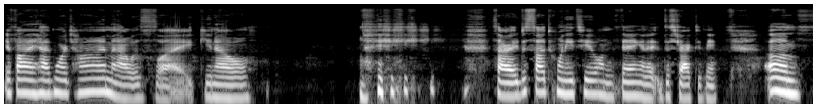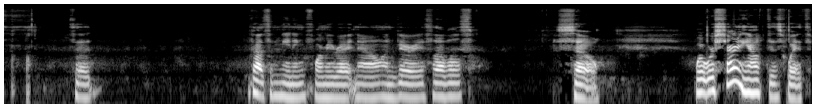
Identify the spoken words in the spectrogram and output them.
if I had more time and I was like, you know, sorry, I just saw 22 on the thing and it distracted me. Um, said got some meaning for me right now on various levels. So, what we're starting out this with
